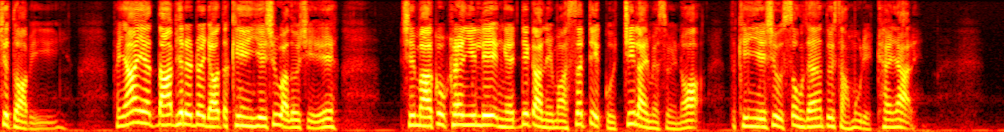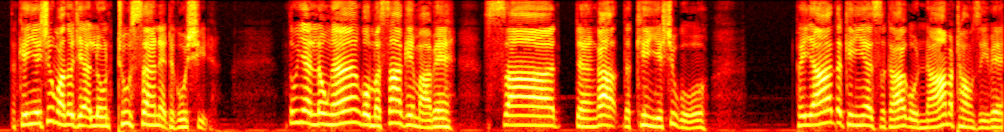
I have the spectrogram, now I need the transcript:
ဖြစ်သွားပြီ။ဖျားရဲ့သားဖြစ်တဲ့အတွက်ကြောင့်သခင်ယေရှုကတို့ရှိရင်ရှင်မာကုခရစ်ကြီးလေးငယ်တစ်ကနေမှ7ကိုကြည့်လိုက်မယ်ဆိုရင်တော့သခင်ယေရှုစုံစမ်းသွေးဆောင်မှုတွေခံရတယ်။သခင်ယေရှုမှာတို့ချေအလွန်ထူးဆန်းတဲ့တကုရှိတယ်။သူ့ရဲ့လုပ်ငန်းကိုမစခင်မှာပဲစာတန်ကသခင်ယေရှုကိုဖျားသခင်ရဲ့စကားကိုနားမထောင်စေပဲ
